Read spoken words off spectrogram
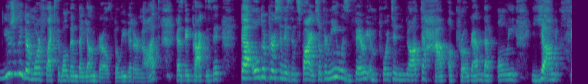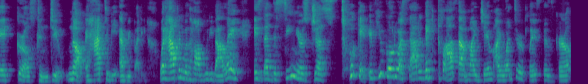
usually they're more flexible than the young girls, believe it or not, because they practice it that older person is inspired. So for me, it was very important not to have a program that only young, fit girls can do. No, it had to be everybody. What happened with Hot Booty Ballet is that the seniors just took it. If you go to a Saturday class at my gym, I went to replace this girl,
